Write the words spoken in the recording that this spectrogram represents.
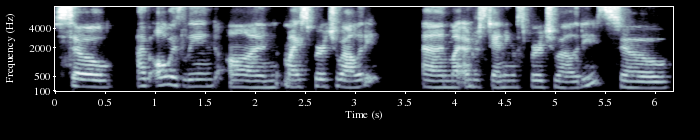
So I've always leaned on my spirituality and my understanding of spirituality. So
